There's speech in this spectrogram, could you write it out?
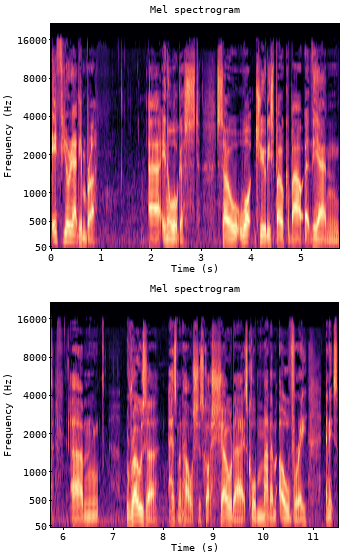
If you're in Edinburgh, uh, in August. So what Julie spoke about at the end, um, Rosa Hesmondhalgh has got a show there. It's called Madame Ovary, and it's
